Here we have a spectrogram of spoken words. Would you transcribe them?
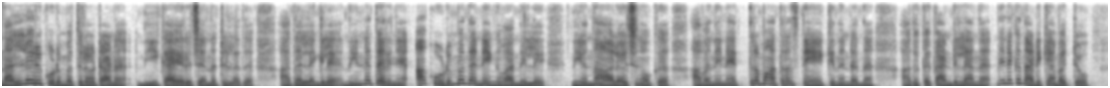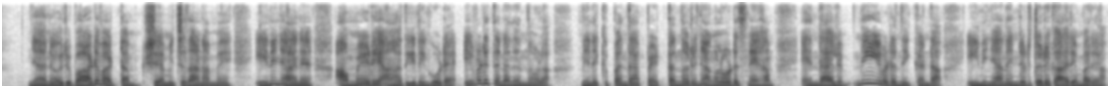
നല്ലൊരു കുടുംബത്തിലോട്ടാണ് നീ കയറി ചെന്നിട്ടുള്ളത്. അതല്ലെങ്കിൽ നിന്നെ തെരഞ്ഞ് ആ കുടുംബം തന്നെ ഇങ്ങ് വന്നില്ലേ? നീ ഒന്ന് ആലോചിച്ച് നോക്ക് അവൻ നിന്നെ എത്രമാത്രം സ്നേഹിക്കുന്നുണ്ടെന്ന്. അതൊക്കെ കണ്ടില്ല എന്ന് നിനക്ക് നടിക്കാൻ പറ്റുമോ ഞാൻ ഒരുപാട് വട്ടം ക്ഷമിച്ചതാണ് അമ്മേ ഇനി ഞാൻ അമ്മയുടെ ആദീനും കൂടെ ഇവിടെ തന്നെ നിന്നോളാം. നിനക്കിപ്പോൾ എന്താ പെട്ടെന്നൊരു ഞങ്ങളോട് സ്നേഹം? എന്തായാലും നീ ഇവിടെ നിൽക്കണ്ട ഇനി ഞാൻ നിന്റെ അടുത്തൊരു കാര്യം പറയാം.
